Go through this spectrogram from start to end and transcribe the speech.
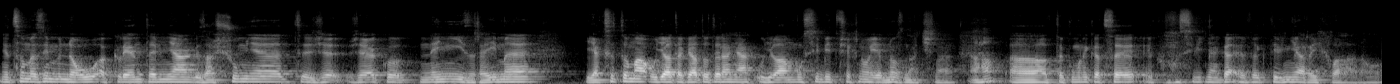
něco mezi mnou a klientem nějak zašumět, že, že jako není zřejmé, jak se to má udělat, tak já to teda nějak udělám, musí být všechno jednoznačné. Aha. A ta komunikace jako musí být nějaká efektivní a rychlá. No.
